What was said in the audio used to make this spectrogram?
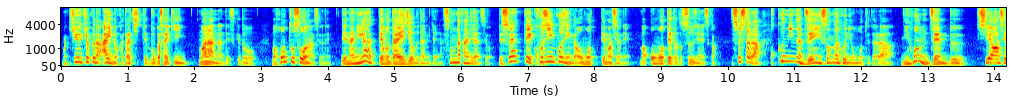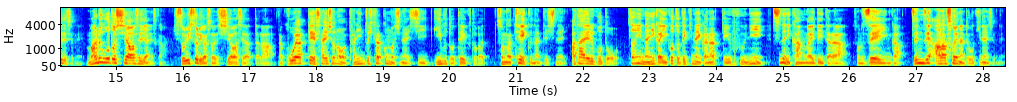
まあ、究極の愛の形って僕は最近学んだんですけど、まあ、本当そうなんですよね。で、何があっても大丈夫だみたいな、そんな感じなんですよ。で、そうやって個人個人が思ってますよね。まあ、思ってたとするじゃないですか。そしたら、国民が全員そんな風に思ってたら、日本全部幸せですよね。丸ごと幸せじゃないですか。一人一人がそれで幸せだったら、こうやって最初の他人と比較もしないし、ギブとテイクとか、そんなテイクなんてしない。与えることを、人に何かいいことできないかなっていう風に、常に考えていたら、その全員が、全然争いなんて起きないですよね。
